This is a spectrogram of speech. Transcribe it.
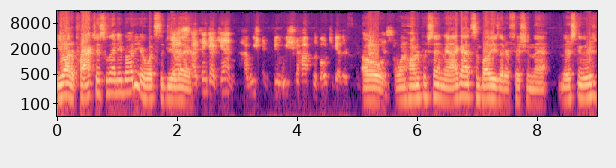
you allowed to practice with anybody, or what's the deal yes, there? I think I can. I, we should do. We should hop in the boat together. Oh, 100%, man. I got some buddies that are fishing that. There's gonna, there's,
